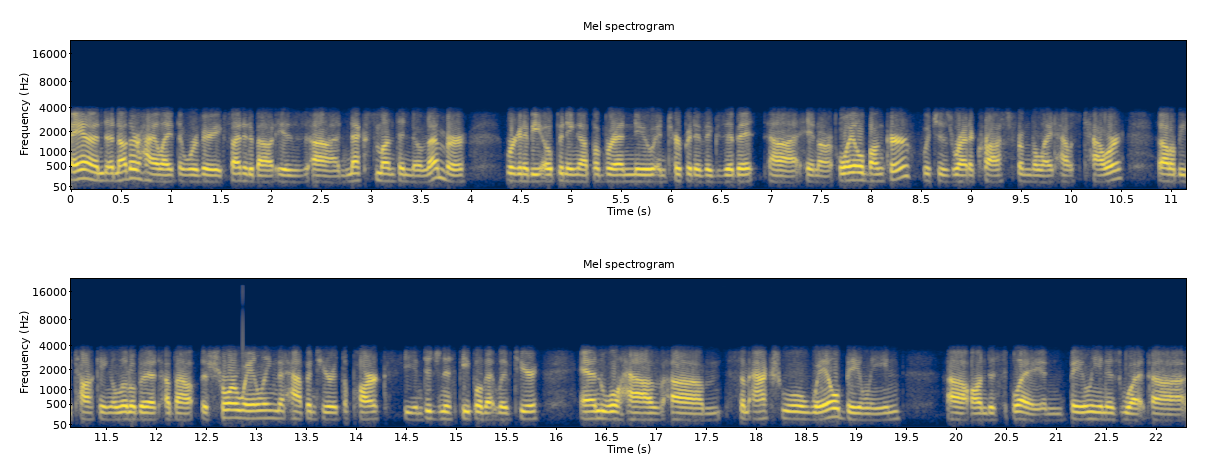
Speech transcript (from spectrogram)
and another highlight that we're very excited about is uh, next month in November, we're going to be opening up a brand new interpretive exhibit uh, in our oil bunker, which is right across from the lighthouse tower. That'll be talking a little bit about the shore whaling that happened here at the park, the indigenous people that lived here, and we'll have um, some actual whale baleen uh, on display. And baleen is what uh,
